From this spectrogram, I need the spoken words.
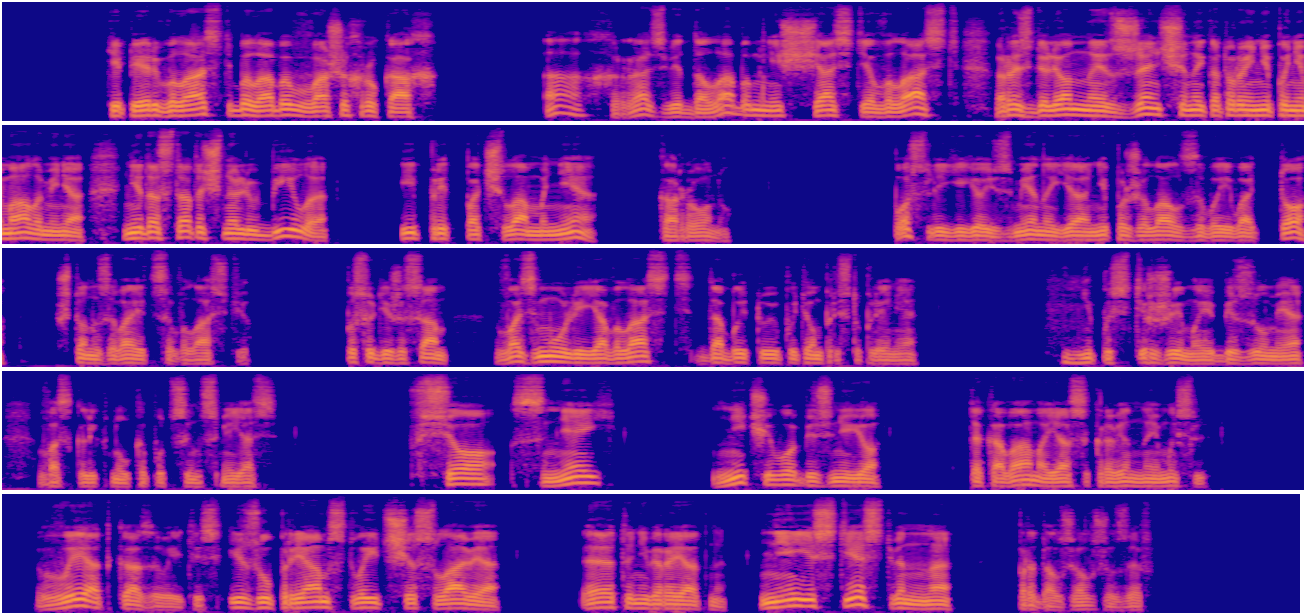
Теперь власть была бы в ваших руках. Ах, разве дала бы мне счастье власть, разделенная с женщиной, которая не понимала меня, недостаточно любила и предпочла мне корону. После ее измены я не пожелал завоевать то, что называется властью. Посуди же сам, возьму ли я власть, добытую путем преступления? «Непостижимое безумие!» — воскликнул Капуцин, смеясь. «Все с ней, ничего без нее. Такова моя сокровенная мысль. Вы отказываетесь из упрямства и тщеславия. Это невероятно, неестественно!» — продолжал Жозеф.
